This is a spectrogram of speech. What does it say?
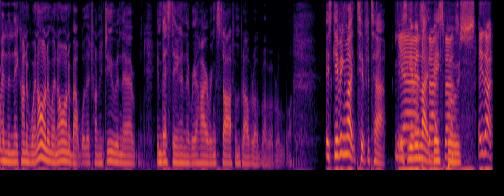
and then they kind of went on and went on about what they're trying to do and they're investing and they're rehiring staff and blah blah blah blah blah blah. It's giving like tit for tat. it's Yes, giving like that's- baseball. that's- It's like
